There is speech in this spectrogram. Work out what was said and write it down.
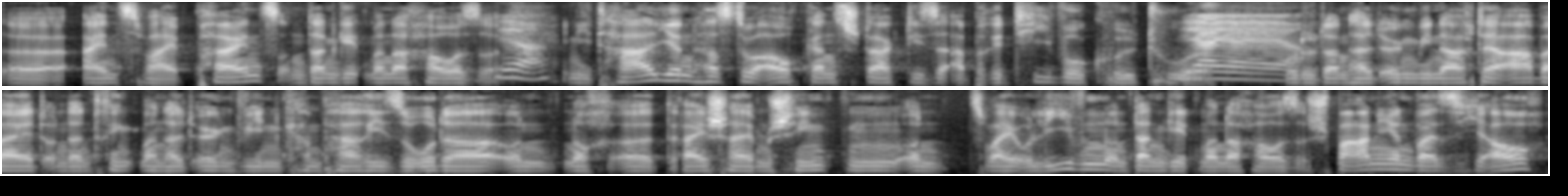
äh, ein, zwei Pints und dann geht man nach Hause. Ja. In Italien hast du auch ganz stark diese Aperitivo-Kultur, ja, ja, wo du dann halt irgendwie nach der Arbeit und dann trinkt man halt irgendwie einen Campari Soda und noch äh, drei Scheiben Schinken und zwei Oliven und dann geht man nach Hause. Spanien weiß ich auch,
